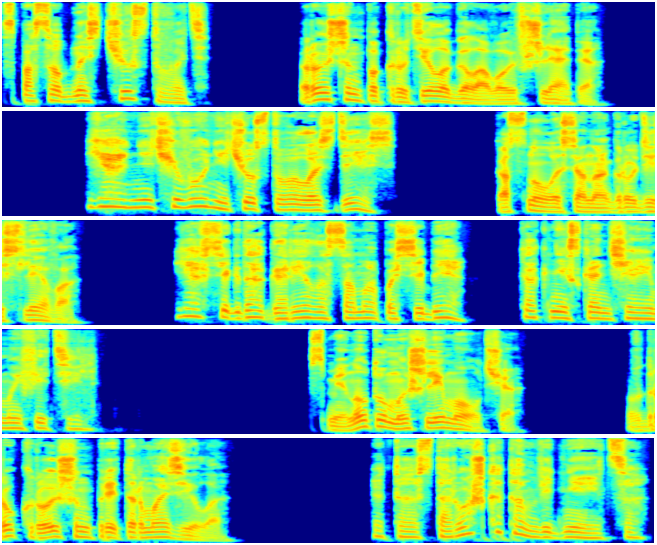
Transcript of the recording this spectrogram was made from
Способность чувствовать? Ройшин покрутила головой в шляпе. «Я ничего не чувствовала здесь», — коснулась она груди слева. «Я всегда горела сама по себе, как нескончаемый фитиль». С минуту мы шли молча. Вдруг Ройшин притормозила. «Это сторожка там виднеется?»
